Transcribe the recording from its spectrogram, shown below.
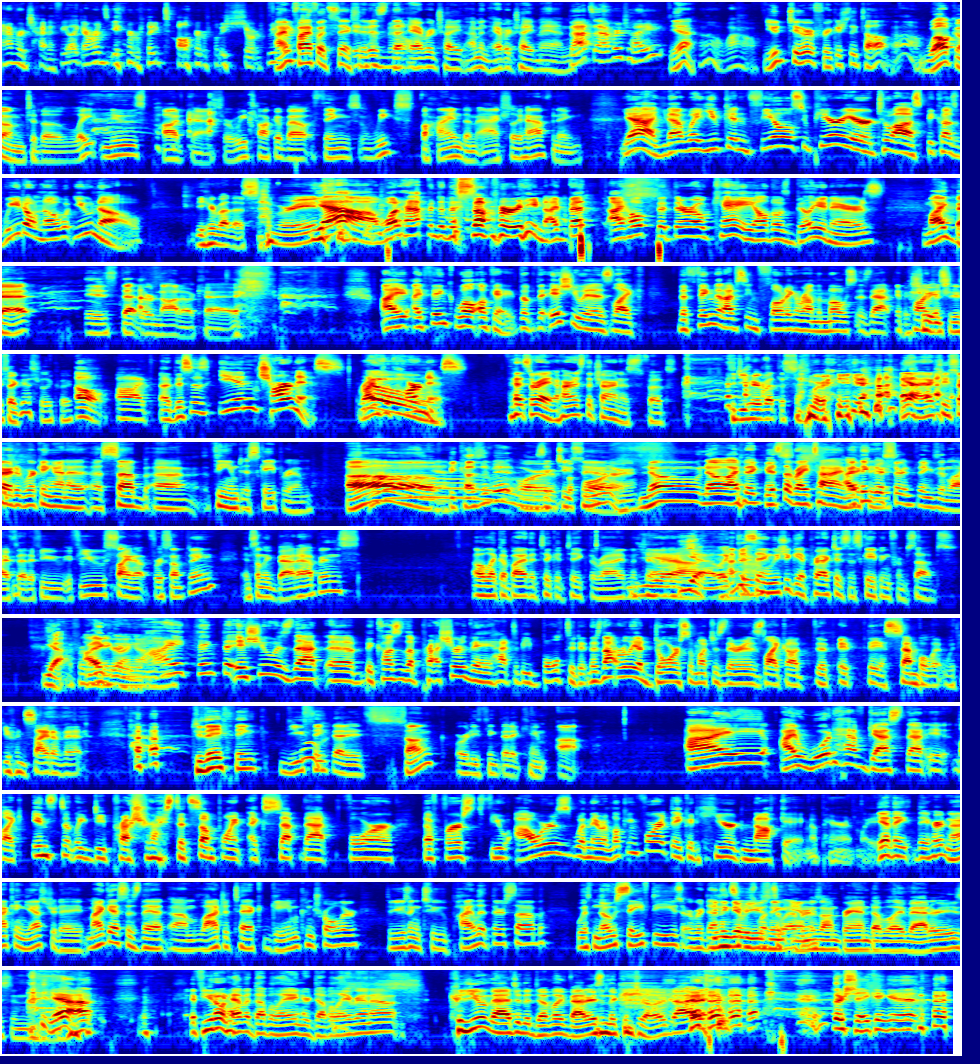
average height? I feel like everyone's either really tall or really short. Who's, I'm like, five foot six. in It the is the average height. I'm an average height man. That's average height. yeah. Oh wow. You two are freakishly tall. Oh. Welcome to the Late News Podcast, where we talk about things weeks behind them actually happening. Yeah, that way you can feel superior to us because we don't know what you know. You hear about that submarine? Yeah, what happened to the submarine? I bet I hope that they're okay, all those billionaires. My bet is that they're not okay. I I think well, okay, the the issue is like the thing that I've seen floating around the most is that it Should probably we just- introduce our guest really quick? Oh, uh, uh, this is Ian Charnas. Rhymes with harness. That's right. Harness the Charnas, folks. Did you hear about the submarine? Yeah. yeah, I actually started working on a, a sub uh, themed escape room. Oh, Yeah. because of it, or Is it too before? soon, or- No, no. I think It's the right time, I actually. think there's certain things in life that if you if you sign up for something and something bad happens, Oh, like a buy the ticket, take the ride mentality. Yeah. yeah, like I'm just saying we should get practice escaping from subs. yeah, if we're gonna I agree. I think the issue is that uh, because of the pressure, they had to be bolted. in. There's not really a door so much as there is like a it, they assemble it with you inside of it. Do they think? Do you think that it's sunk, or do you think that it came up? I I would have guessed that it like instantly depressurized at some point, except that for the first few hours when they were looking for it, they could hear knocking. Apparently, Yeah, they, they heard knocking yesterday. My guess is that um, Logitech game controller they're using to pilot their sub with no safeties or Do you think they were using whatsoever. Amazon brand AA batteries? And Yeah. If you don't have a double A and your double A ran out, could you imagine the double A batteries in the controller died? they're shaking it. they're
